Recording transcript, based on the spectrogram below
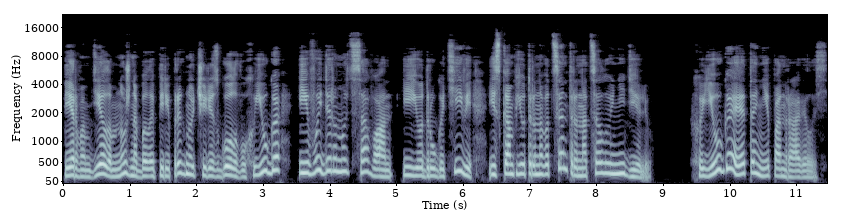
Первым делом нужно было перепрыгнуть через голову Хьюга и выдернуть Саван и ее друга Тиви из компьютерного центра на целую неделю. Хьюга это не понравилось.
